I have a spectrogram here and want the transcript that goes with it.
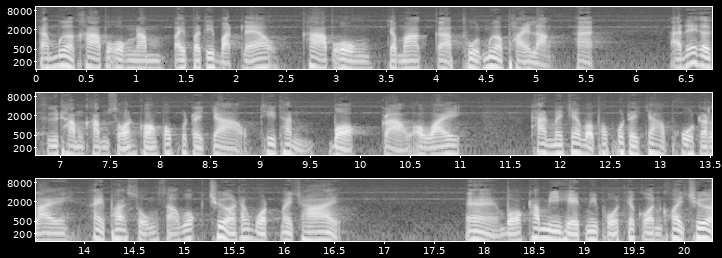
แต่เมื่อข้าพระองค์นำไปปฏิบัติแล้ว ข้าพระองค์จะมากราบทูลเมื่อภายหลังฮะอันนี้ก็คือทำคำสอนของพระพุทธเจ้าที่ท่านบอกกล่าวเอาไว้ ท่านไม่ใช่ว่าพระพุทธเจ้าพูดอะไร ให้พระสงฆ์สาวกเชื่อทั้งหมดไม่ใช่เออบอกถ้ามีเหตุมีผลจะก่อนค่อยเชื่อ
